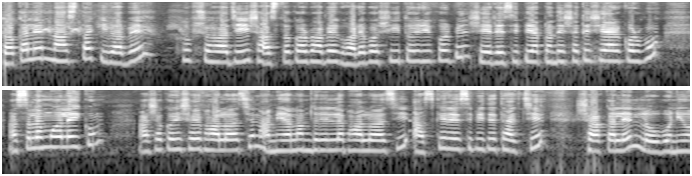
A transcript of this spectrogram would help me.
সকালের নাস্তা কীভাবে খুব সহজেই স্বাস্থ্যকরভাবে ঘরে বসেই তৈরি করবেন সে রেসিপি আপনাদের সাথে শেয়ার করব। আসসালামু আলাইকুম। আশা করি সবাই ভালো আছেন। আমি আলহামদুলিল্লাহ ভালো আছি। আজকের রেসিপিতে থাকছে সকালের লোভনীয়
